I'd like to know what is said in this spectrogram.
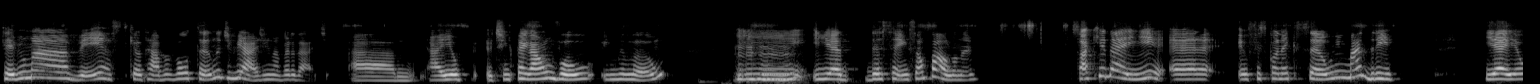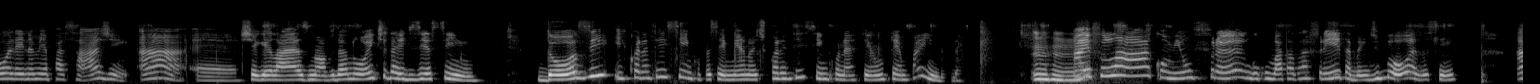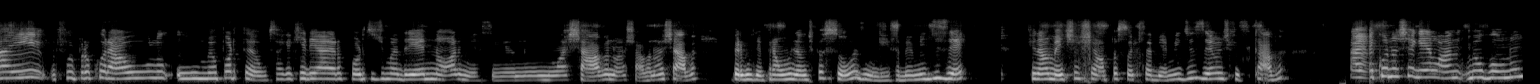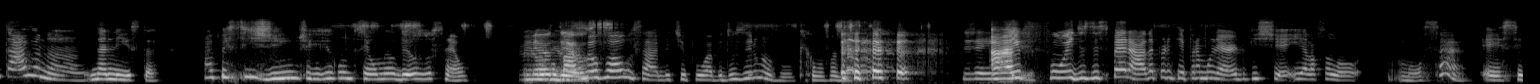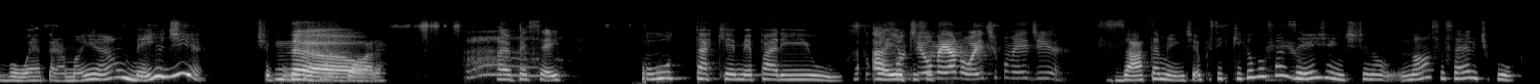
Teve uma vez que eu tava voltando de viagem, na verdade. Ah, aí eu, eu tinha que pegar um voo em Milão uhum. e ia descer em São Paulo, né? Só que daí é, eu fiz conexão em Madrid. E aí eu olhei na minha passagem, ah, é, cheguei lá às nove da noite, daí dizia assim, 12 e 45. Eu pensei, meia-noite e 45, né? Tem um tempo ainda. Uhum. Aí fui lá, comi um frango com batata frita, bem de boas, assim. Aí fui procurar o, o meu portão. Só que aquele aeroporto de Madrid é enorme, assim. Eu não, não achava, não achava, não achava. Perguntei para um milhão de pessoas, ninguém sabia me dizer. Finalmente achei uma pessoa que sabia me dizer onde que ficava. Aí quando eu cheguei lá, meu voo não tava na, na lista. Aí eu pensei, gente, o que, que aconteceu? Meu Deus do céu. Meu roubaram Deus. meu voo, sabe? Tipo, abduziram meu voo. O que, que eu vou fazer? Gente. Aí fui desesperada, perguntei pra mulher do guichê e ela falou: Moça, esse voo é para amanhã, um meio-dia. Tipo, não é Não. agora. Aí eu pensei: Puta que me pariu. Tu Aí eu confundiu pensei, meia-noite com meio-dia. exatamente. Eu pensei: O que, que eu vou Meu. fazer, gente? Não- Nossa, sério, tipo,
